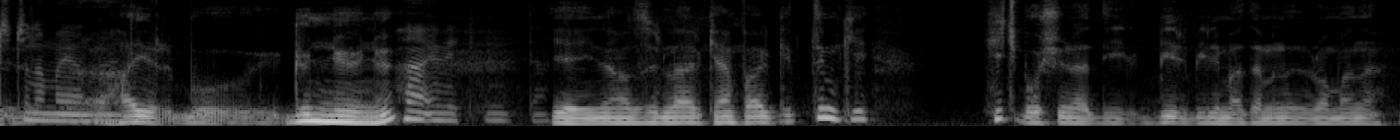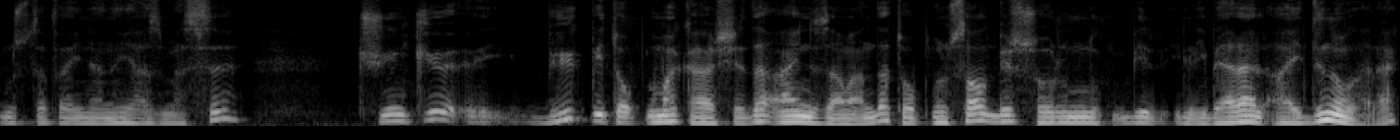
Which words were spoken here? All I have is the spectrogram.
tutunamayanlar. Hayır bu günlüğünü ha, evet, yayını hazırlarken fark ettim ki hiç boşuna değil bir bilim adamının romanı Mustafa İnan'ı yazması. Çünkü e, büyük bir topluma karşı da aynı zamanda toplumsal bir sorumluluk, bir liberal aydın olarak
